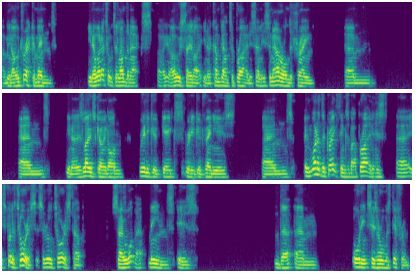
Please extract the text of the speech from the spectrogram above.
I, mean, I would recommend. You know, when I talk to London acts, I, I, always say like, you know, come down to Brighton. It's only it's an hour on the train, um, and you know, there's loads going on. Really good gigs, really good venues. and and one of the great things about Brighton is uh, it's full of tourists. It's a real tourist hub. So what that means is that um, audiences are always different.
